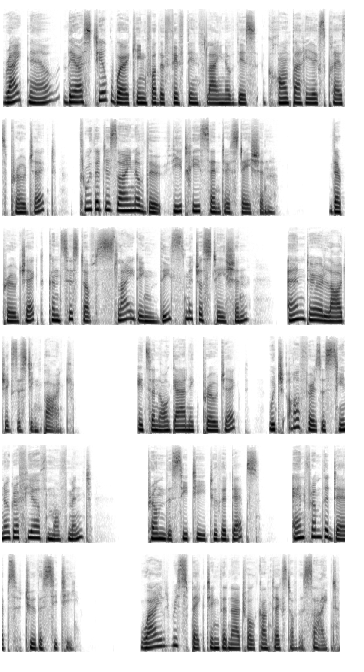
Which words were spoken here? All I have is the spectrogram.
Right now, they are still working for the 15th line of this Grand Paris Express project through the design of the Vitry Center Station. Their project consists of sliding this metro station under a large existing park. It's an organic project which offers a scenography of movement from the city to the depths and from the depths to the city while respecting the natural context of the site.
